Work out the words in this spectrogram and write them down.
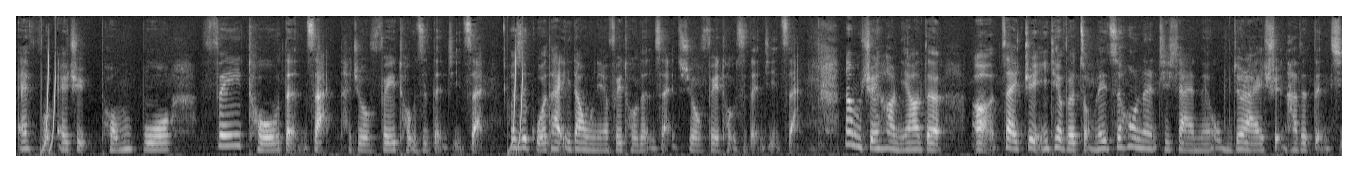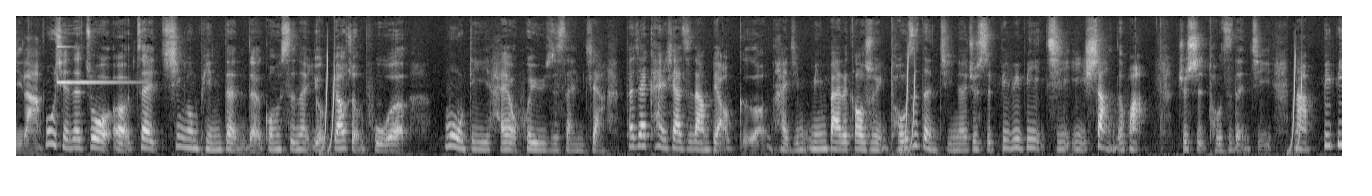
FH 彭博非投等债，它就非投资等级债，或是国泰一到五年非投等债，就非投资等级债。那我们选好你要的呃债券 ETF 的种类之后呢，接下来呢我们就来选它的等级啦。目前在做呃在信用平等的公司呢有标准普尔。目的还有惠誉这三家。大家看一下这张表格，它已经明白的告诉你，投资等级呢就是 BBB 及以上的话就是投资等级，那 BB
